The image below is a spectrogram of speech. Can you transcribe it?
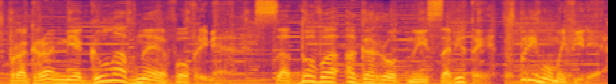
в программе «Главное вовремя» садово-огородные советы в прямом эфире.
